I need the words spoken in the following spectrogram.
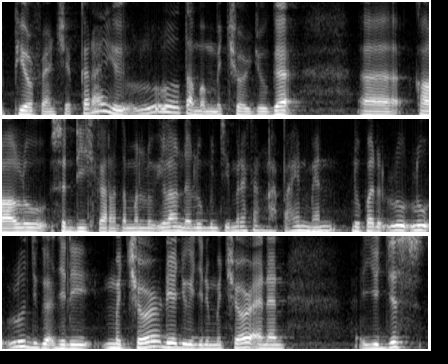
a pure friendship. Karena you, lu, lu tambah mature juga. Uh, kalau lu sedih karena temen lu hilang dan lu benci mereka ngapain men? Lu pada lu lu lu juga jadi mature dia juga jadi mature and then you just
